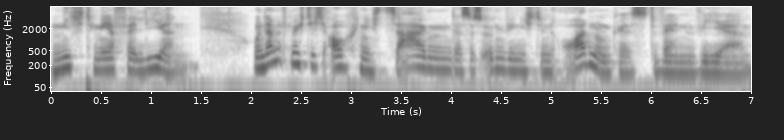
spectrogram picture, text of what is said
nicht mehr verlieren. Und damit möchte ich auch nicht sagen, dass es irgendwie nicht in Ordnung ist, wenn wir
